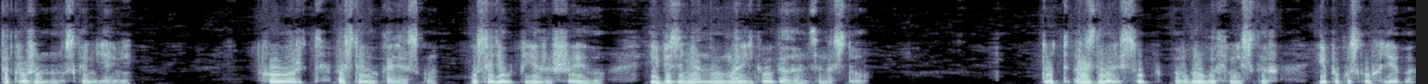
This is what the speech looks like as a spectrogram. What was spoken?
окруженному скамьями. Ховард поставил коляску, усадил Пьера Шейлу и безымянного маленького голландца на стол. Тут раздавали суп в грубых мисках и по куску хлеба.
